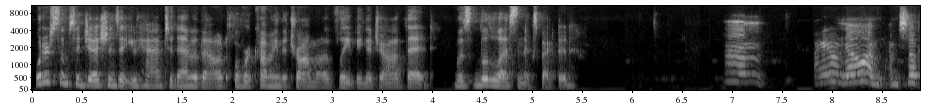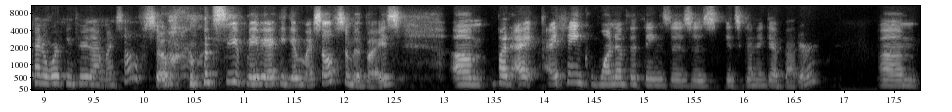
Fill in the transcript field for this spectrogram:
What are some suggestions that you have to them about overcoming the trauma of leaving a job that was a little less than expected? Um, I don't know. I'm, I'm still kind of working through that myself. So let's see if maybe I can give myself some advice. Um, but I, I think one of the things is is it's going to get better. Um,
